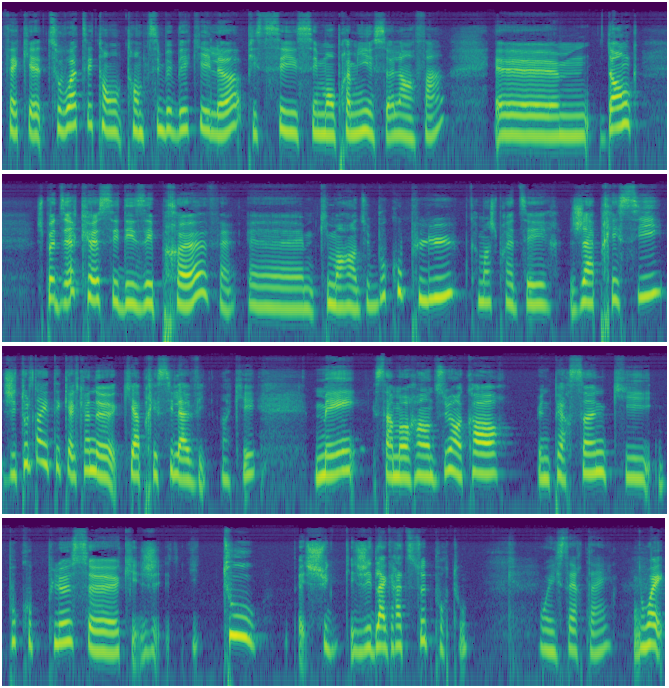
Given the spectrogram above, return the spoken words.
Fait que tu vois, tu sais, ton, ton petit bébé qui est là, puis c'est mon premier et seul enfant. Euh, donc, je peux dire que c'est des épreuves euh, qui m'ont rendu beaucoup plus, comment je pourrais dire, j'apprécie, j'ai tout le temps été quelqu'un qui apprécie la vie, OK? Mais ça m'a rendu encore une personne qui beaucoup plus euh, qui tout j'ai de la gratitude pour tout. Oui, certain. Oui.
